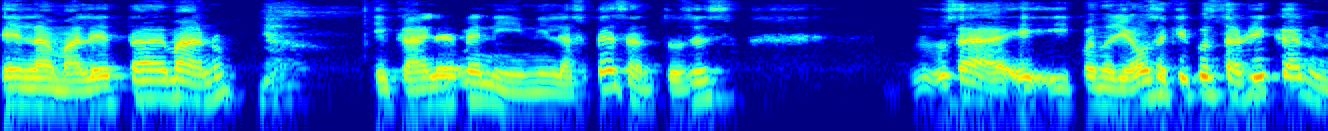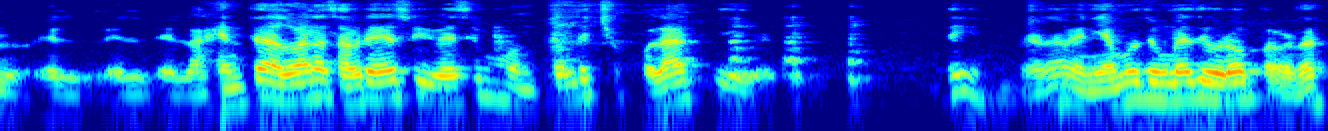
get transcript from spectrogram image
en la maleta de mano y KLM ni, ni las pesa. Entonces, o sea, y, cuando llegamos aquí a Costa Rica, el, el, la gente de aduanas abre eso y ve ese montón de chocolate. sí, ¿verdad? Veníamos de un mes de Europa, ¿verdad?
